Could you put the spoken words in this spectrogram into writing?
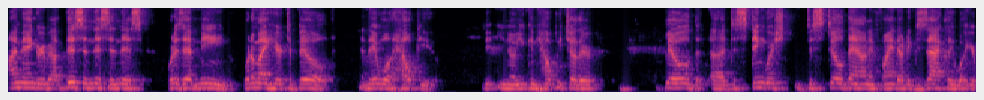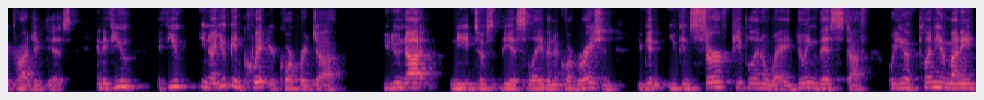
I'm angry about this and this and this. What does that mean? What am I here to build? And they will help you. You know, you can help each other build, uh, distinguish, distill down, and find out exactly what your project is. And if you, if you, you know, you can quit your corporate job. You do not need to be a slave in a corporation. You can, you can serve people in a way doing this stuff where you have plenty of money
